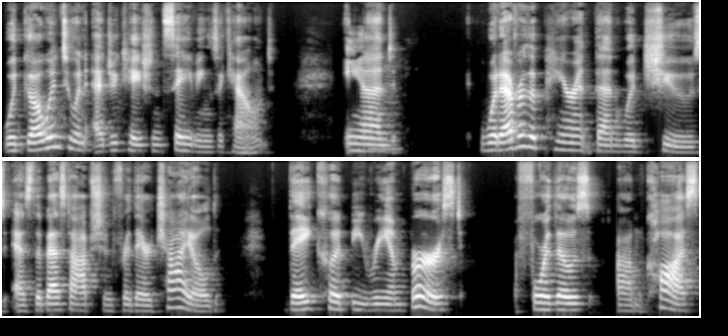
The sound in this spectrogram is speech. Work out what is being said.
would go into an education savings account and mm-hmm. whatever the parent then would choose as the best option for their child they could be reimbursed for those um, costs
